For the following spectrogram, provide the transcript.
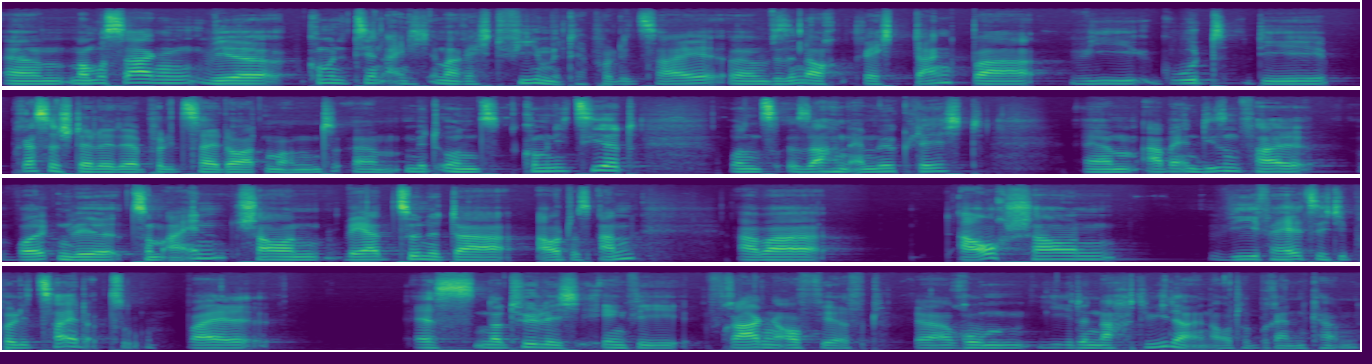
Ähm, man muss sagen, wir kommunizieren eigentlich immer recht viel mit der Polizei. Ähm, wir sind auch recht dankbar, wie gut die Pressestelle der Polizei Dortmund ähm, mit uns kommuniziert, uns Sachen ermöglicht. Ähm, aber in diesem Fall wollten wir zum einen schauen, wer zündet da Autos an, aber auch schauen, wie verhält sich die Polizei dazu, weil es natürlich irgendwie Fragen aufwirft, warum jede Nacht wieder ein Auto brennen kann.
